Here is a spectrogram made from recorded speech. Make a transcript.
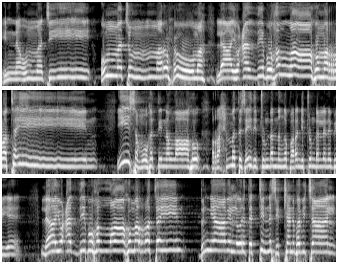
ഇന്ന ഉമ്മച്ചി ഉമ്മച്ചും മർഹൂമ ലാ യുഅദ്ദിബുഹ മർറതൈൻ ഈ സമൂഹത്തിന് അല്ലാഹു റഹ്മത്ത് ചെയ്തിട്ടുണ്ടെന്നങ്ങ് പറഞ്ഞിട്ടുണ്ടല്ലോ നബിയെ? ലാ യുഅദ്ദിബുഹ മർറതൈൻ ദുന്യാവിൽ ഒരു തെറ്റിന് ശിക്ഷ അനുഭവിച്ചാൽ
